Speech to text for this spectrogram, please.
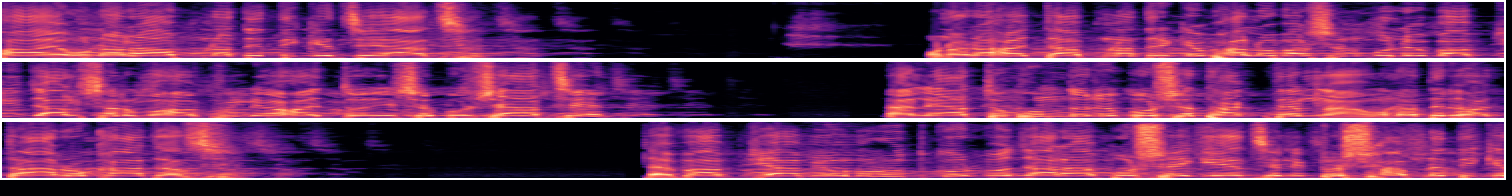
ভাই, ওনারা আপনাদের দিকে চেয়ে আছে। ওনারা হয়তো আপনাদেরকে ভালোবাসেন বলে বাপজি জালসার মহাফিলে হয়তো এসে বসে আছে। নাহলে এতক্ষণ ধরে বসে থাকতেন না, ওনাদের হয়তো আরও কাজ আছে। তাই বাপজি, আমি অনুরোধ করব, যারা বসে গিয়েছেন, একটু সামনের দিকে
